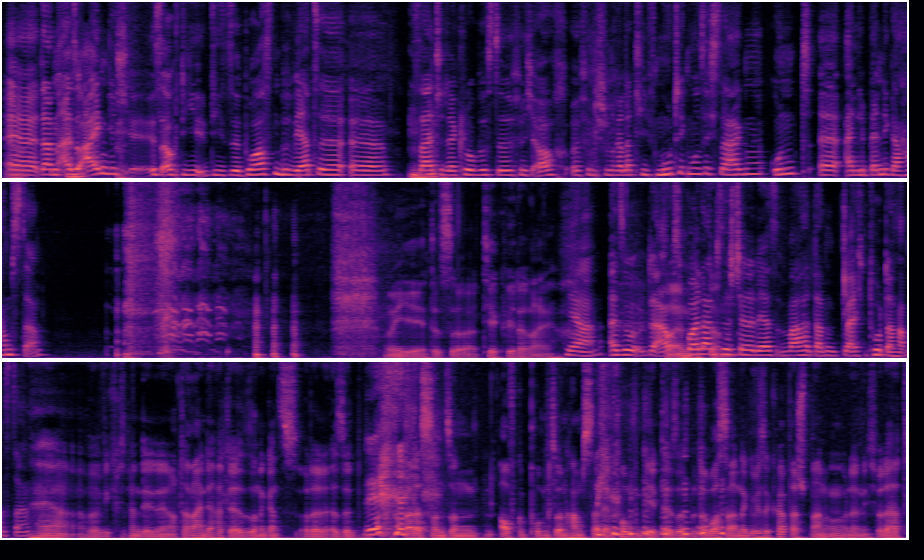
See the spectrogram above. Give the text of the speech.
Äh, dann, also eigentlich ist auch die, diese borstenbewehrte äh, Mhm. Seite der Klobürste, finde ich auch, äh, finde ich schon relativ mutig, muss ich sagen. Und äh, ein lebendiger Hamster. Oh je, das ist äh, Tierquälerei. Ja, also allem Spoiler an dieser Stelle, der ist- war halt dann gleich ein toter Hamster. Ja, ja, aber wie kriegt man den denn auch da rein? Der hat ja so eine ganz, oder also war das so ein, so ein aufgepumpt, so ein Hamster, der pumpen geht, der so, da brauchst du eine gewisse Körperspannung oder nicht? Oder hat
